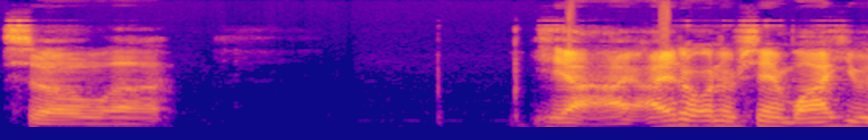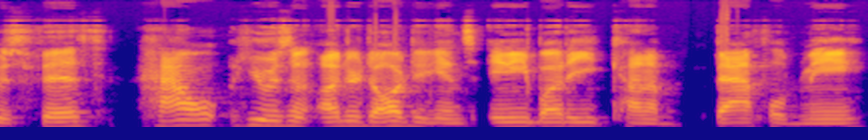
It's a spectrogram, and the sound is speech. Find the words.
So, uh, yeah, I, I don't understand why he was fifth. How he was an underdog against anybody kind of baffled me.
